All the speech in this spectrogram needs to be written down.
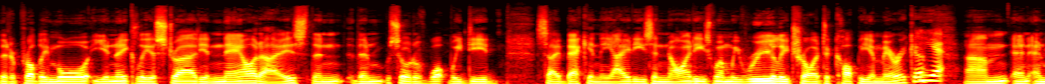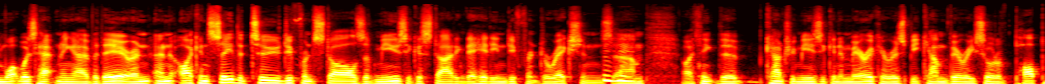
that are probably more uniquely Australian nowadays than than sort of what we did, say, back in the 80s and 90s when we really tried to copy America Yeah. um, and, and what was happening over there. And, and I can see the two different styles of music are starting to head in different directions. Mhm. Um, I think the country music in America has become very sort of pop.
